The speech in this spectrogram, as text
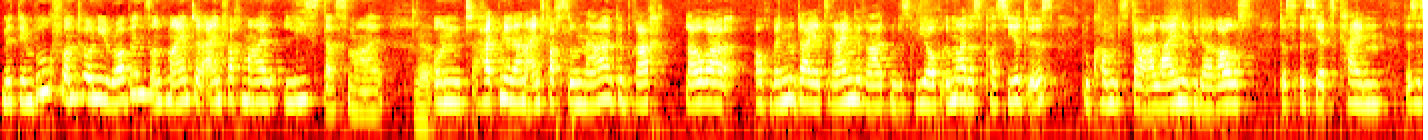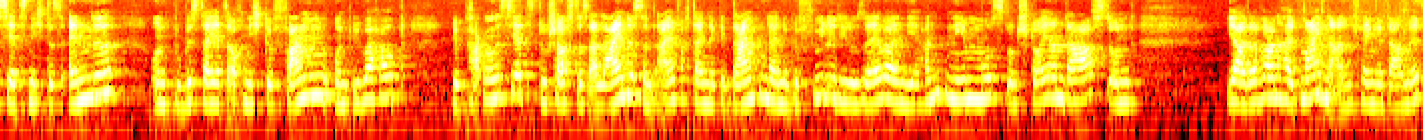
mit dem Buch von Tony Robbins und meinte einfach mal, lies das mal. Ja. Und hat mir dann einfach so nahe gebracht, Laura, auch wenn du da jetzt reingeraten bist, wie auch immer das passiert ist, du kommst da alleine wieder raus. Das ist jetzt kein, das ist jetzt nicht das Ende und du bist da jetzt auch nicht gefangen und überhaupt. Wir packen es jetzt, du schaffst es alleine, es sind einfach deine Gedanken, deine Gefühle, die du selber in die Hand nehmen musst und steuern darfst. Und ja, da waren halt meine Anfänge damit.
